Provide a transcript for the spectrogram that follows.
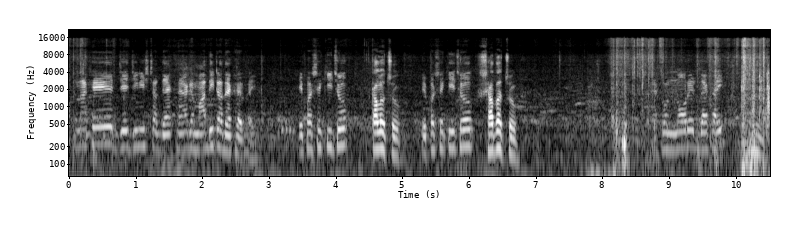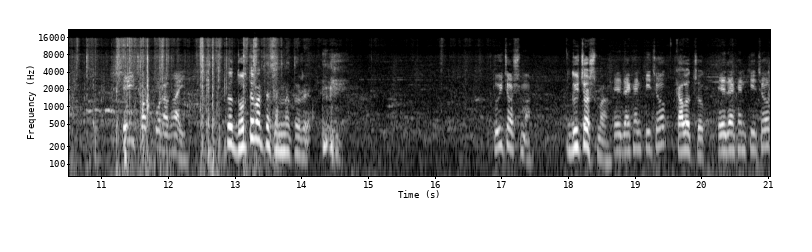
আপনাকে যে জিনিসটা দেখায় আগে মাদিটা দেখায় ভাই। এপাশে কি চোখ? কালো চোখ। এপাশে কি চোখ? সাদা চোখ। এখন নরের দেখাই। সেই ছটপটা ভাই। তো ধরতে পারতেছেন না তোরে। দুই চশমা। দুই চশমা। এই দেখেন কি চোখ? কালো চোখ। এই দেখেন কি চোখ?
